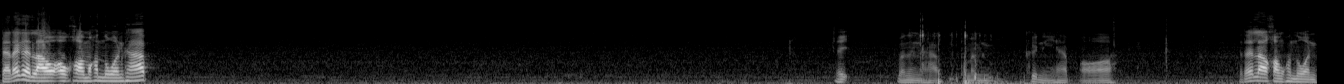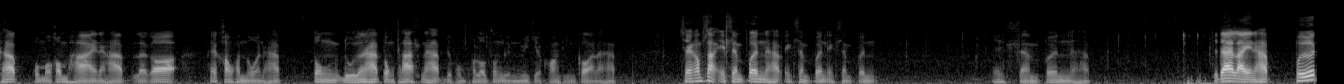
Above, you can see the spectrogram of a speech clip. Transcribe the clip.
แต่ถ้าเกิดเราเอาคอมมาคำนวณครับ เฮ้ยแป๊บนึงนะครับทำไมมันขึ้นอย่างนี้ครับ อ๋อแต่ถ้าเราคอมคำนวณครับ ผมเอาคอมไพล์นะครับ แล้วก็ให้คอมคำนวณนะครับ ตรงดูนะครับ ตรง plus นะครับ เดี๋ยวผมขอลบตรงอื่นไม่เกี่ยวข้องทิ้งก่อนนะครับ ใช้คำสั่ง example นะครับ example example example นะครับ จะได้อะไรนะครับปื๊ด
